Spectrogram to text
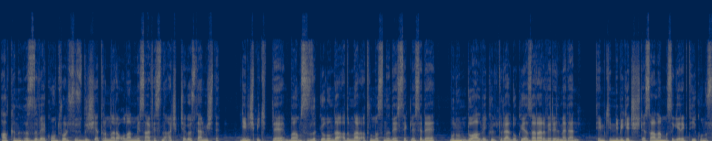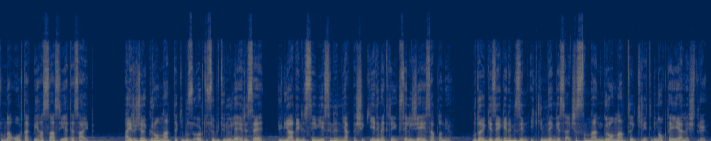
halkın hızlı ve kontrolsüz dış yatırımlara olan mesafesini açıkça göstermişti. Geniş bir kitle bağımsızlık yolunda adımlar atılmasını desteklese de bunun doğal ve kültürel dokuya zarar verilmeden temkinli bir geçişle sağlanması gerektiği konusunda ortak bir hassasiyete sahip. Ayrıca Grönland'daki buz örtüsü bütünüyle erise dünya deniz seviyesinin yaklaşık 7 metre yükseleceği hesaplanıyor. Bu da gezegenimizin iklim dengesi açısından Grönland'ı kilit bir noktaya yerleştiriyor.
